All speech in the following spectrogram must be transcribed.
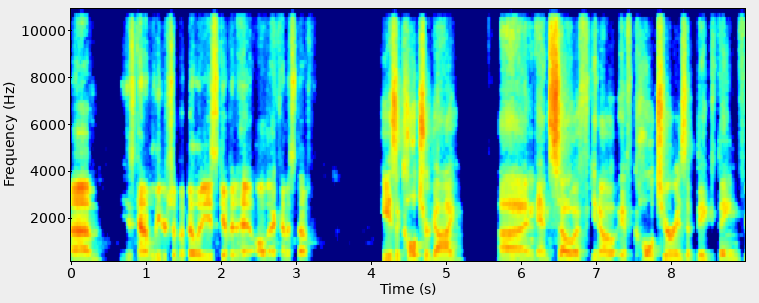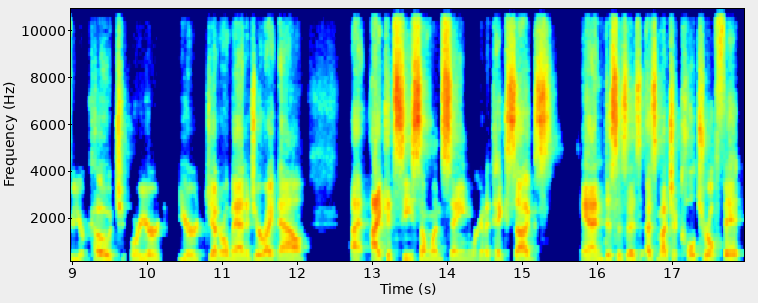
um, his kind of leadership abilities, given all that kind of stuff. He's a culture guy. Uh, mm-hmm. And so if, you know, if culture is a big thing for your coach or your, your general manager right now, I, I could see someone saying, we're going to take Suggs and this is as, as much a cultural fit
